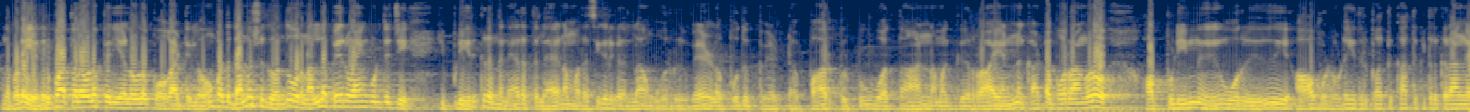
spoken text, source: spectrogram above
அந்த படம் எதிர்பார்த்த அளவில் பெரிய அளவில் போகாட்டிலும் பட் தனுஷுக்கு வந்து ஒரு நல்ல பேர் வாங்கி கொடுத்துச்சு. இப்படி இருக்கிற அந்த நேரத்தில் நம்ம ரசிகர்கள் எல்லாம் ஒரு வேளை புதுப்பேட்டை பார்ட் டூவை தான் நமக்கு ராயன்னு காட்ட போகிறாங்களோ அப்படின்னு ஒரு ஆவலோட எதிர்பார்த்து காத்துக்கிட்டு இருக்கிறாங்க.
